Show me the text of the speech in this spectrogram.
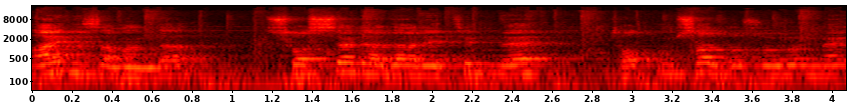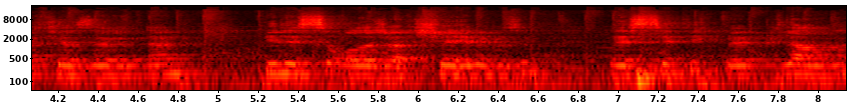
aynı zamanda sosyal adaletin ve toplumsal huzurun merkezlerinden birisi olacak şehrimizin estetik ve planlı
